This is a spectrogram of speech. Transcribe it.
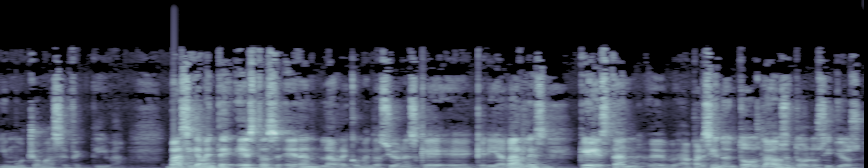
y mucho más efectiva. Básicamente estas eran las recomendaciones que eh, quería darles, que están eh, apareciendo en todos lados, en todos los sitios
